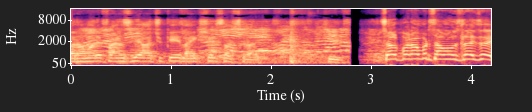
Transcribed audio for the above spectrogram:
और हमारे फैंस भी आ चुके हैं। लाइक शेयर सब्सक्राइब चल फटाफट सामान उछलाइसे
